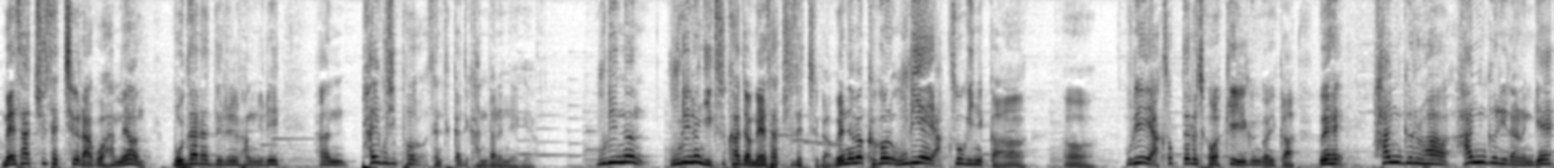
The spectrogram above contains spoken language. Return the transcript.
메사추세츠라고 하면 못 알아들을 확률이 한 8, 90%까지 간다는 얘기예요. 우리는 우리는 익숙하죠 메사추세츠가 왜냐면 그건 우리의 약속이니까 어 우리의 약속대로 정확히 읽은 거니까 왜 한글화 한글이라는 게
